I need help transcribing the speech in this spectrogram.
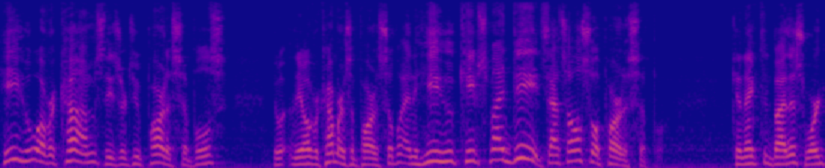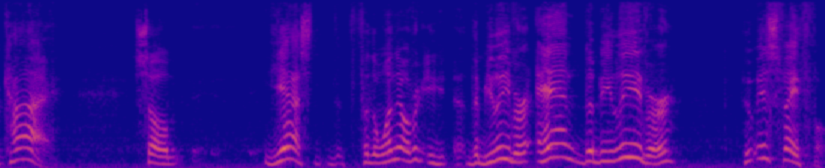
He who overcomes, these are two participles. The, overcomer is a participle, and he who keeps my deeds, that's also a participle, connected by this word kai. So, yes, for the one that over, the believer and the believer who is faithful,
